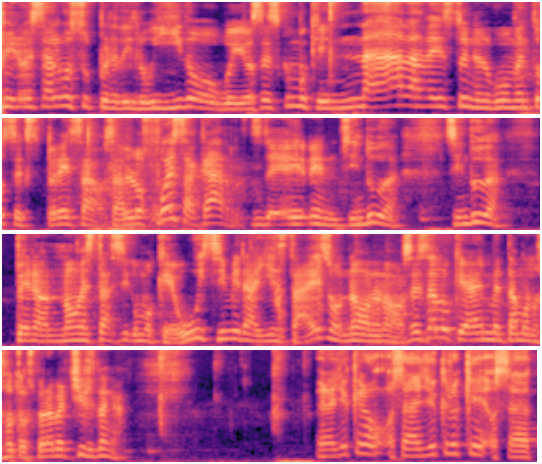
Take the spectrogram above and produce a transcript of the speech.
pero es algo súper diluido, güey, o sea, es como que nada de esto en algún momento se expresa, o sea, los puedes sacar, sin duda, sin duda. Pero no está así como que, uy, sí, mira, ahí está eso. No, no, no. O sea, es algo que inventamos nosotros. Pero a ver, cheers, venga. Mira, yo creo, o sea, yo creo que, o sea,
